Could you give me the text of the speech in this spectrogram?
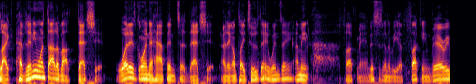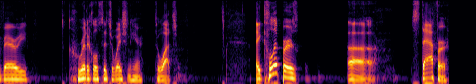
Like, has anyone thought about that shit? What is going to happen to that shit? Are they going to play Tuesday, Wednesday? I mean, fuck, man. This is going to be a fucking very, very critical situation here to watch a Clippers uh, staffer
